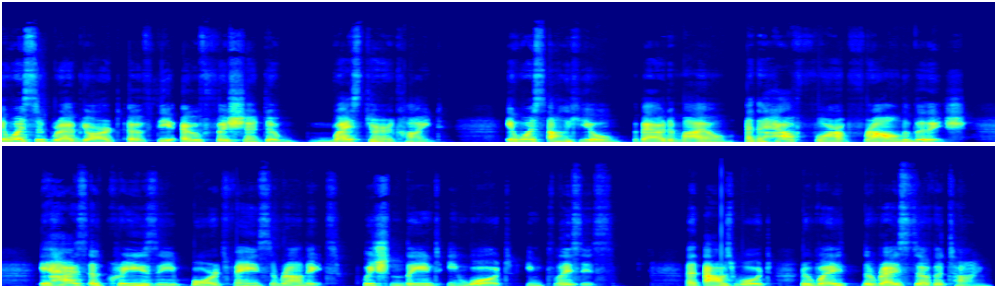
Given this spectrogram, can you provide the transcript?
It was a graveyard of the old-fashioned western kind. It was on a hill, about a mile and a half from the village. It has a crazy board fence around it, which leaned inward in places, and outward the way the rest of the time,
